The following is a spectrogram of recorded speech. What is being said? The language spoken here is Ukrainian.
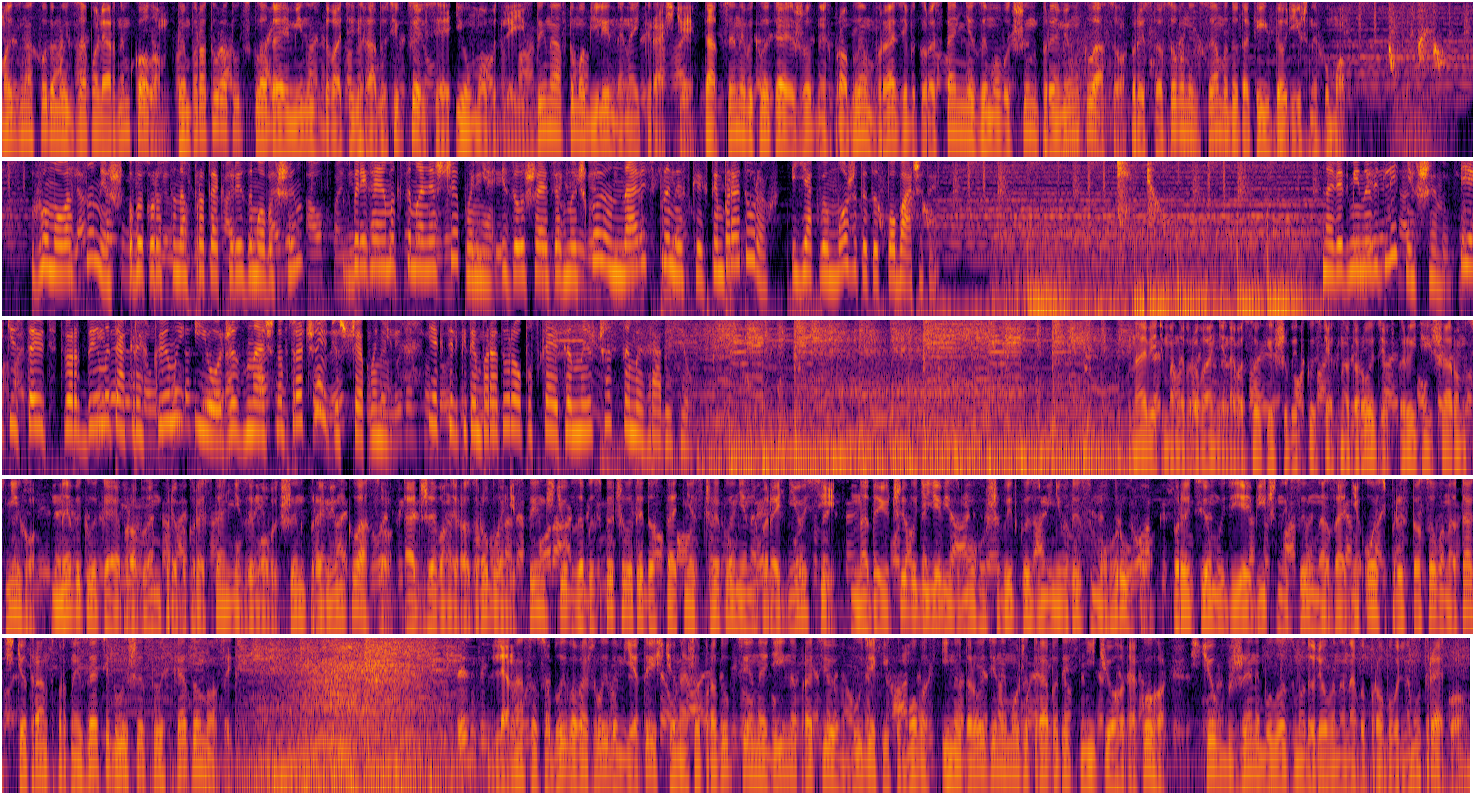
Ми знаходимось за полярним колом. Температура тут складає мінус 20 градусів Цельсія, і умови для їзди на автомобілі не найкращі. Та це не викликає жодних проблем в разі використання зимових шин преміум класу, пристосованих саме до таких доріжних умов. Гумова суміш, використана в протекторі зимових шин, зберігає максимальне щеплення і залишається гнучкою навіть при низьких температурах, як ви можете тут побачити. На відміну від літніх шин, які стають твердими та крихкими і, отже, значно втрачають у щепленні, як тільки температура опускається нижче 7 градусів. Навіть маневрування на високих швидкостях на дорозі, вкритій шаром снігу, не викликає проблем при використанні зимових шин преміум класу, адже вони розроблені з тим, щоб забезпечувати достатнє щеплення на передній осі, надаючи водієві змогу швидко змінювати смугу руху. При цьому дія бічних сил на задню ось пристосована так, що транспортний засіб лише слегка заносить. Для нас особливо важливим є те, що наша продукція надійно працює в будь-яких умовах, і на дорозі не може трапитись нічого такого, щоб вже не було змодульовано на випробувальному треку.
